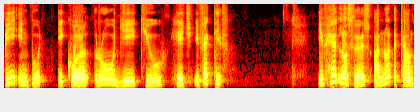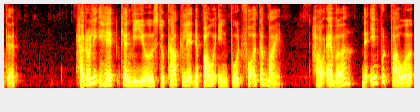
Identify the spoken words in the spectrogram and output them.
P input equal rho GQ H effective. If head losses are not accounted, Hydraulic head can be used to calculate the power input for a turbine. However, the input power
